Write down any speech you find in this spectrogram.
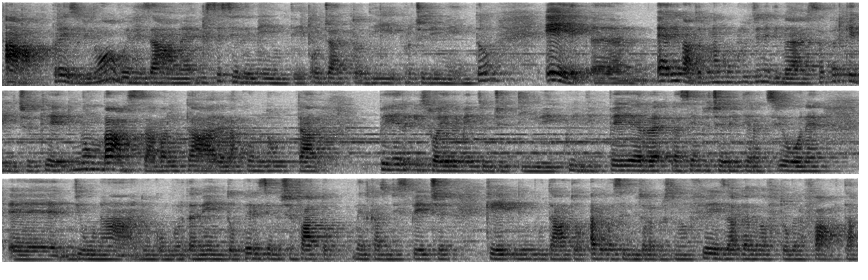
ha preso di nuovo in esame gli stessi elementi oggetto di procedimento e ehm, è arrivata ad una conclusione diversa perché dice che non basta valutare la condotta per i suoi elementi oggettivi, quindi per la semplice reiterazione eh, di, una, di un comportamento per il semplice fatto, nel caso di specie, che l'imputato aveva seguito la persona offesa, l'aveva fotografata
